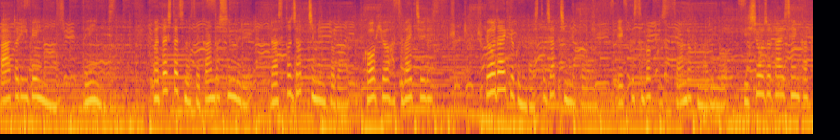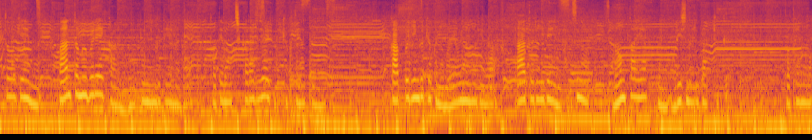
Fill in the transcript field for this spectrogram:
バートリー・ベインのベインです。私たちのセカンドシングル「ラストジャッジメント」が好評発売中です。表題曲の「ラストジャッジメント」は XBOX360 用美少女対戦格闘ゲーム「ファントムブレイカー」のオープニングテーマでとても力強い楽曲となっていますカップリング曲の「迷いの森」は ARTERY VEIN 初のノンタイアップのオリジナル楽曲とても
